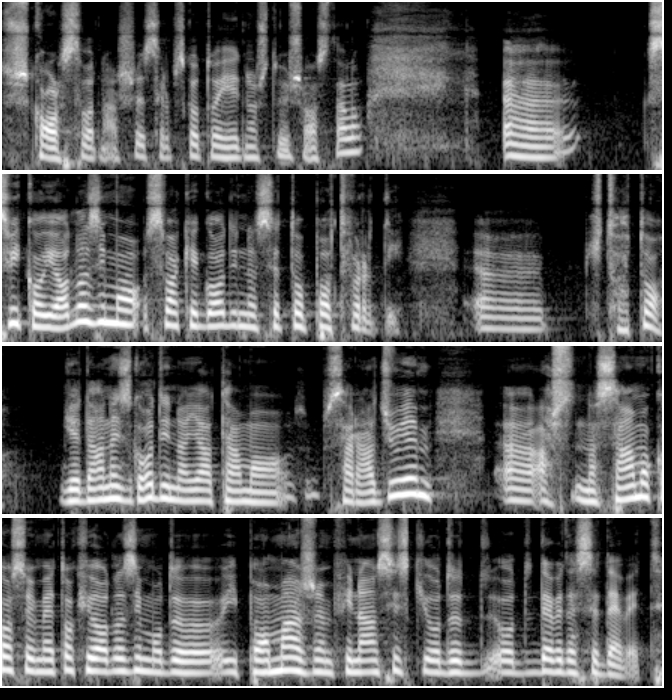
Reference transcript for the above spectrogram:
školstvo naše srpsko, to je jedno što je još ostalo. E, svi koji odlazimo, svake godine se to potvrdi. E, I to je to 11 godina ja tamo sarađujem, a na samo Kosovo i Metohiju odlazim od, i pomažem finansijski od, od 99.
